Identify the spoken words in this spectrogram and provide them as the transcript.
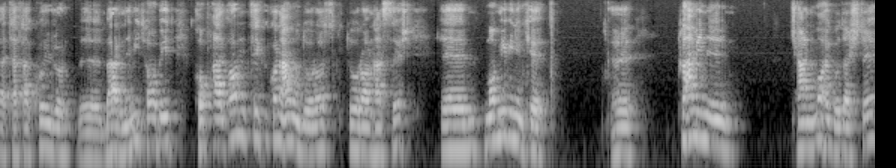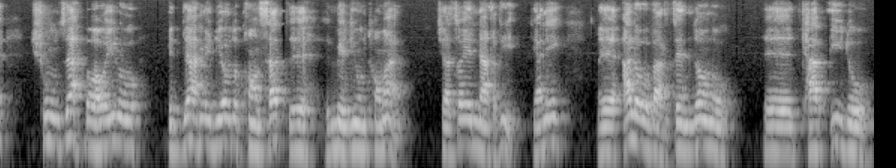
و تفکری رو بر نمیتابید. خب الان فکر کنه همون دوران هستش. ما می‌بینیم که تو همین چند ماه گذشته 16 باهایی رو به 10 میلیارد و 500 میلیون تومن جزای نقدی یعنی علاوه بر زندان و تبعید و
